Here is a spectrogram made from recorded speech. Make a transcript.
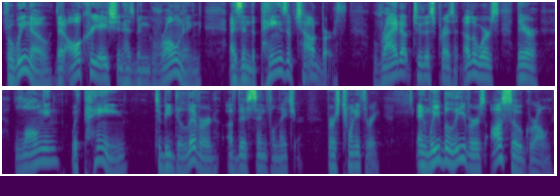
For we know that all creation has been groaning as in the pains of childbirth right up to this present. In other words, they're longing with pain to be delivered of this sinful nature. Verse 23 And we believers also groan,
